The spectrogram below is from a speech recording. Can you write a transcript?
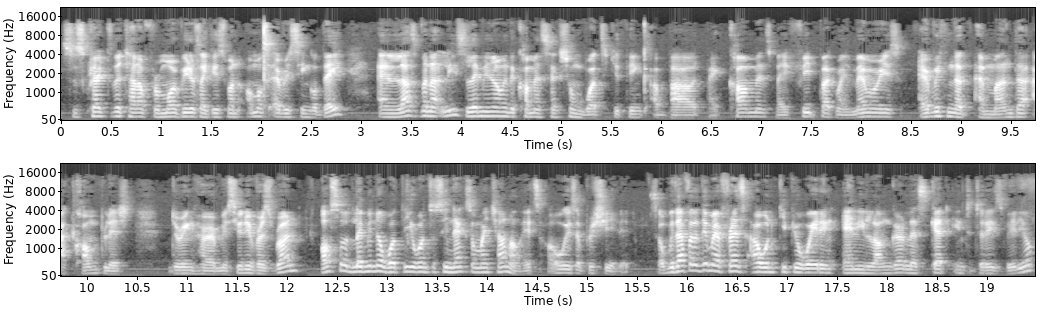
Subscribe to the channel for more videos like this one almost every single day. And last but not least, let me know in the comment section what you think about my comments, my feedback, my memories, everything that Amanda accomplished during her Miss Universe run. Also, let me know what do you want to see next on my channel. It's always appreciated. So without further ado, my friends, I won't keep you waiting any longer. Let's get into today's video.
